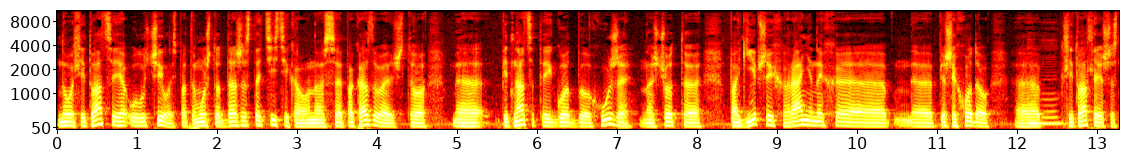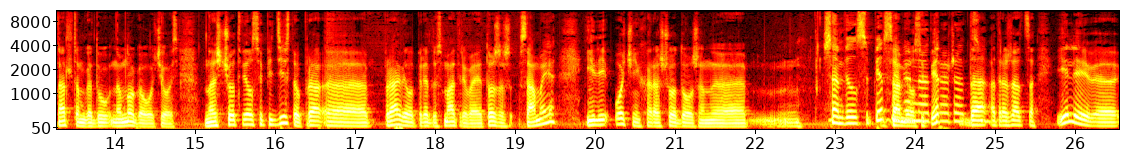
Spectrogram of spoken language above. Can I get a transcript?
но ситуация улучшилась, потому что даже статистика у нас э, показывает, что 2015 год был хуже насчет погибших, раненых пешеходов. Угу. Ситуация в 2016 году намного улучшилась. Насчет велосипедистов правила предусматривая то же самое, или очень хорошо должен сам велосипед, сам наверное, велосипед отражаться. Да, отражаться. Или, э,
